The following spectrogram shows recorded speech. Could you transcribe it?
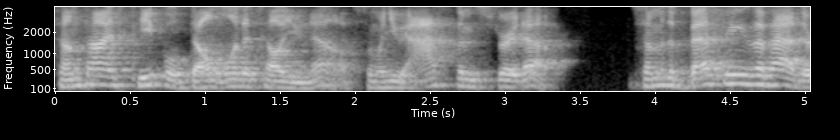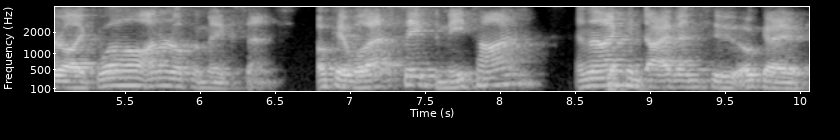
sometimes people don't want to tell you no. So when you ask them straight up, some of the best meetings I've had, they're like, well, I don't know if it makes sense. Okay, well, that saved me time. And then I can dive into, okay,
